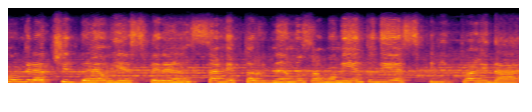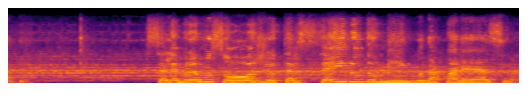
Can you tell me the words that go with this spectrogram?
Com gratidão e esperança, retornamos ao momento de espiritualidade. Celebramos hoje o terceiro domingo da quaresma.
